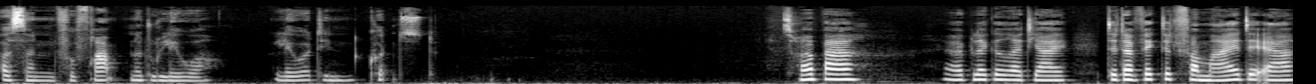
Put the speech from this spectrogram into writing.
at sådan få frem, når du laver, laver din kunst? Tror bare i øjeblikket, at jeg, det der er vigtigt for mig, det er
